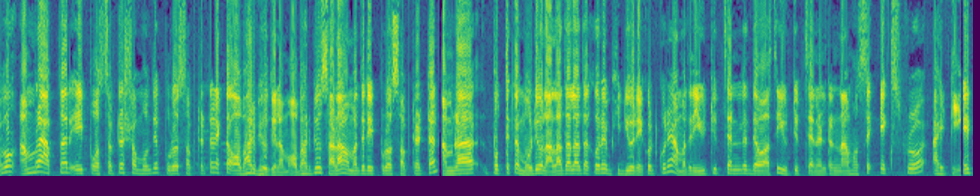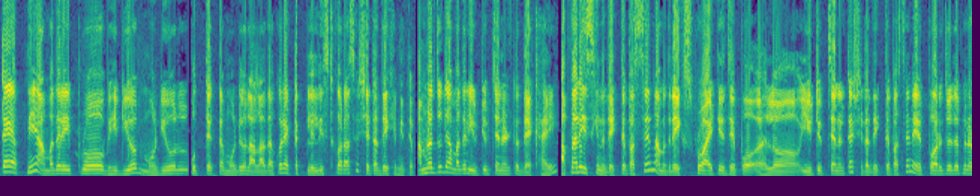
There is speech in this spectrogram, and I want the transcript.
এবং আমরা আপনার এই পোস্ট সফটওয়্যার সম্বন্ধে পুরো সফটওয়্যারটার একটা ওভারভিউ দিলাম। ওভারভিউ ছাড়াও আমাদের এই পুরো সফটওয়্যারটা আমরা প্রত্যেকটা মডিউল আলাদা আলাদা করে ভিডিও রেকর্ড করে আমাদের ইউটিউব চ্যানেলে দেওয়া আছে। ইউটিউব চ্যানেলটার নাম হচ্ছে এক্সপ্রো আইটি এটাই আপনি আমাদের এই পুরো ভিডিও মডিউল প্রত্যেকটা মডিউল আলাদা করে একটা প্লেলিস্ট করা আছে, সেটা দেখে নিতে আমরা যদি আমাদের ইউটিউব চ্যানেলটা দেখাই, আপনারা স্ক্রিনে দেখতে পাচ্ছেন আমাদের এক্সপ্রো আইটি যে হলো ইউটিউব চ্যানেলটা সেটা দেখতে পাচ্ছেন। এরপরে যদি আপনারা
